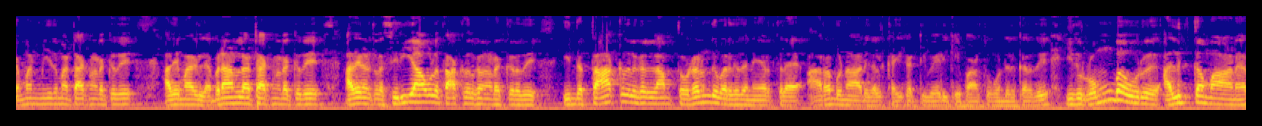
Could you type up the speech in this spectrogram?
யமன் மீதும் அட்டாக் நடக்குது. அதே மாதிரி லெபனானில் அட்டாக் நடக்குது. அதே நேரத்தில் சிரியாவில் தாக்குதல்கள் நடக்கிறது. இந்த தாக்குதல்கள் எல்லாம் தொடர்ந்து வருகிற நேரத்தில் அரபு நாடுகள் கைகட்டி வேடிக்கை பார்த்து கொண்டிருக்கிறது. இது ரொம்ப ஒரு அழுத்தமான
